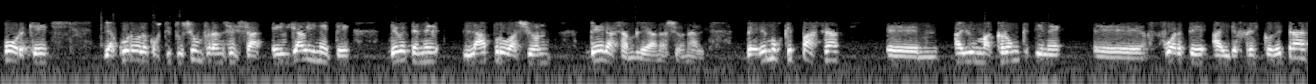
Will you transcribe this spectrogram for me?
porque, de acuerdo a la Constitución francesa, el gabinete debe tener la aprobación de la Asamblea Nacional. Veremos qué pasa. Eh, hay un Macron que tiene eh, fuerte aire fresco detrás,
